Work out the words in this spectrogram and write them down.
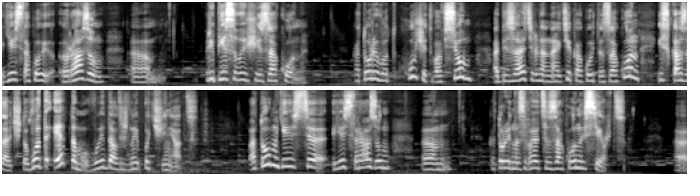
есть такой разум, э, приписывающий законы, который вот хочет во всем обязательно найти какой-то закон и сказать, что вот этому вы должны подчиняться. Потом есть, э, есть разум, э, который называется законы сердца. Э,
